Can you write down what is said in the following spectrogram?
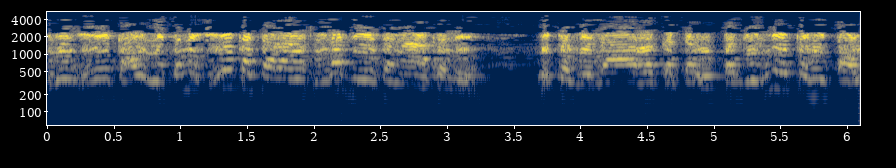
ඉතින් ඒකයි මෙතන ඒකතරම් කියලා දේශනා කළේ. එක වෙලාවකට උපදින්නේ එක හිතයි.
